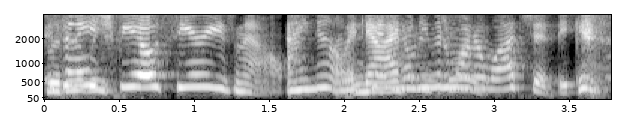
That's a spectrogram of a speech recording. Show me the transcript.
It's an HBO series now. I know. And, and now I don't even want to watch it because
